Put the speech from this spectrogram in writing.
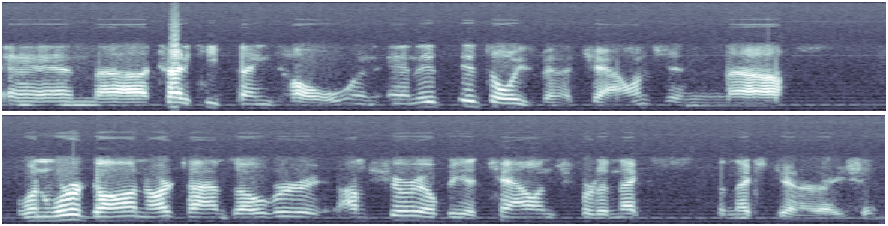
and uh, try to keep things whole. And, and it, it's always been a challenge. And uh, when we're gone, our time's over. I'm sure it'll be a challenge for the next the next generation.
